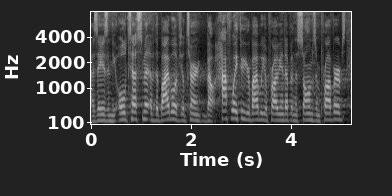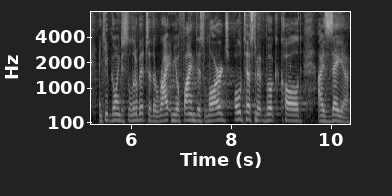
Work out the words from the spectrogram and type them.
Isaiah is in the Old Testament of the Bible. If you'll turn about halfway through your Bible, you'll probably end up in the Psalms and Proverbs and keep going just a little bit to the right, and you'll find this large Old Testament book called Isaiah.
